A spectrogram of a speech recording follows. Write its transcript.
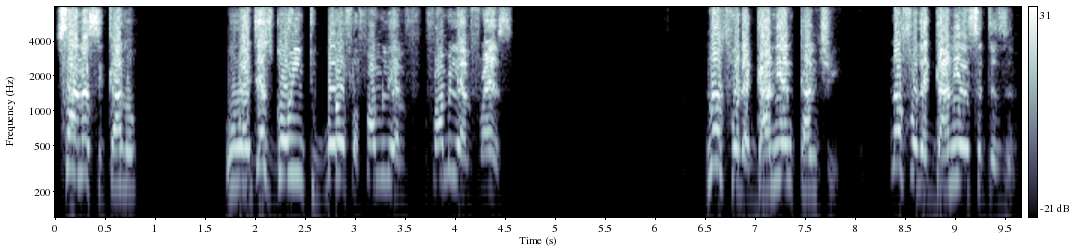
Sana Sikano. We were just going to borrow for family and family and friends. not for the Ghanaian country, not for the Ghanaian citizen.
